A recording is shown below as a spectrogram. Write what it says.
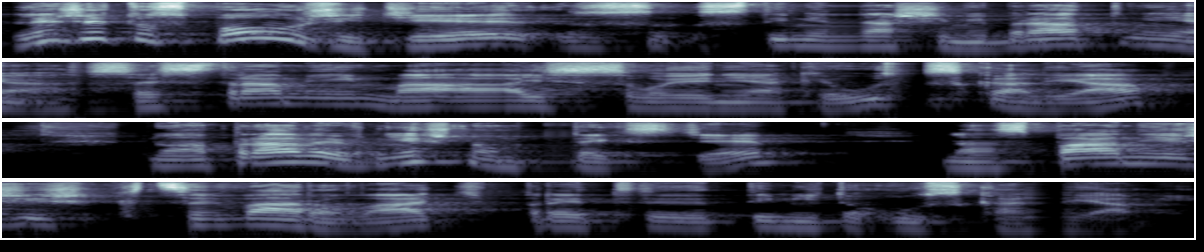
Lenže to spolužitie s, s tými našimi bratmi a sestrami má aj svoje nejaké úskalia. No a práve v dnešnom texte nás Pán Ježiš chce varovať pred e, týmito úskaliami.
